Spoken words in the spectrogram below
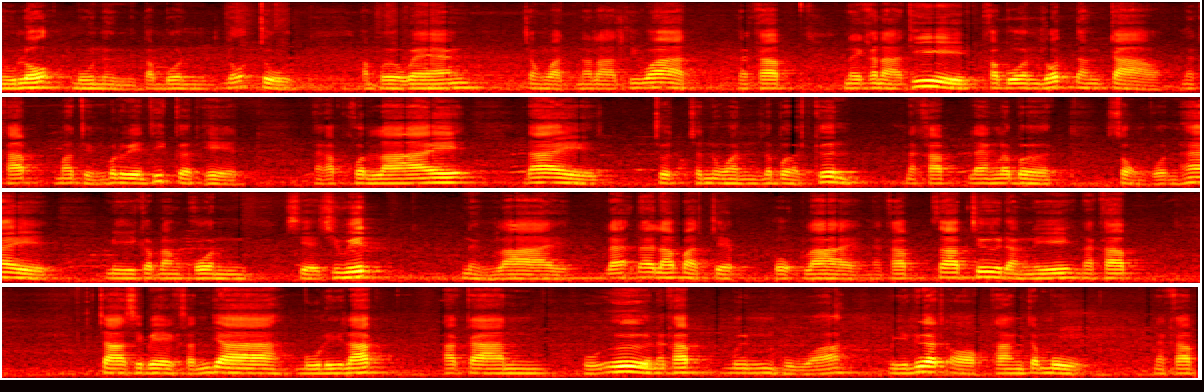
นูโลหมู่หนึ่งตำบลโลจูดอำเภอแว้ง จังหวัดนราธิวาสนะครับ ในขณะที่ขบวนรถดังกล่าวนะครับ มาถึงบริเวณที่เกิดเหตุนะครับ คนร้ายได้จุดชนวนระเบิดขึ้นนะครับ แรงระเบิดส่งผลให้มีกำลังพลเสียชีวิต 1ราย และได้รับบาดเจ็บ 6 รายนะครับ ทราบชื่อดังนี้นะครับจ่าสิเอกสัญญา บุรีรักษ์อาการหูอื้อนะครับมึนหัวมีเลือดออกทางจมูกนะครับ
